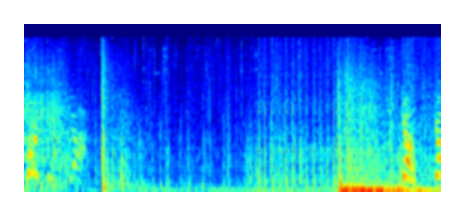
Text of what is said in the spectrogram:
Perfect shot! Go, go, go! On! They're at the checkpoint!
